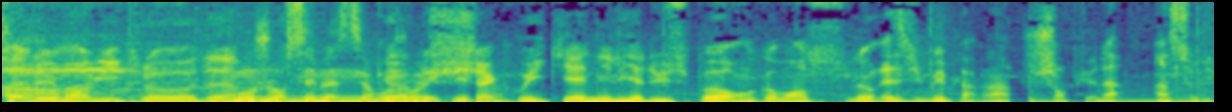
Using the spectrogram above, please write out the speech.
Salut mon Guy Claude. Bonjour Sébastien, bonjour l'équipe. chaque week-end, il y a du sport. On commence le résumé par un championnat insolite.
